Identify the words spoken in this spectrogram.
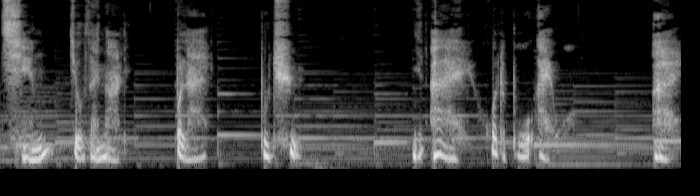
情就在那里，不来不去。你爱或者不爱我，爱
